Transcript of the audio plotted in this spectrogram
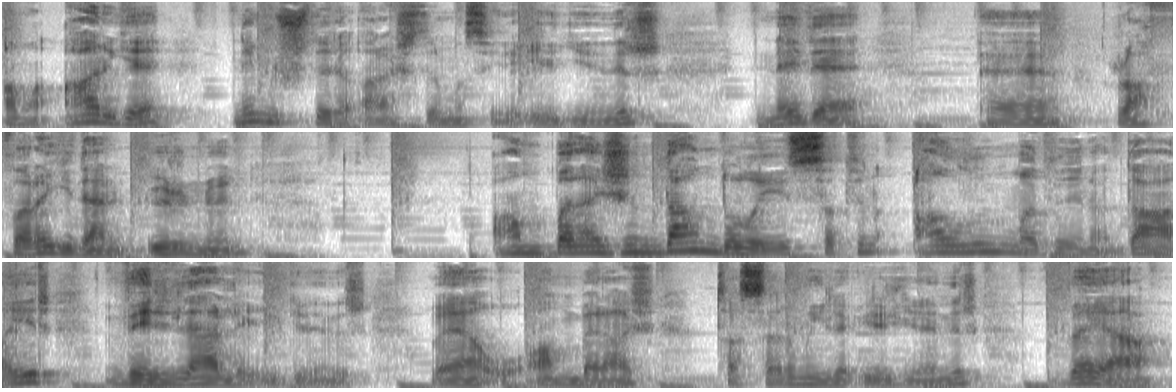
Ama ARGE ne müşteri araştırması ile ilgilenir ne de e, raflara giden ürünün ambalajından dolayı satın alınmadığına dair verilerle ilgilenir veya o ambalaj tasarımıyla ilgilenir veya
